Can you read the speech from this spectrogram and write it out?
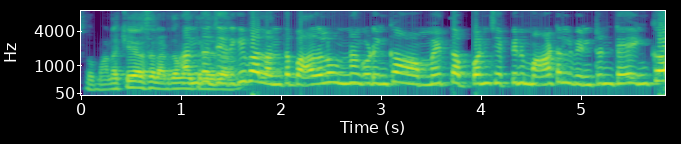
సో మనకే అసలు అంత అర్థం జరిగి వాళ్ళు అంత బాధలో ఉన్నా కూడా ఇంకా అమ్మాయి తప్పని చెప్పిన మాటలు వింటుంటే ఇంకా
